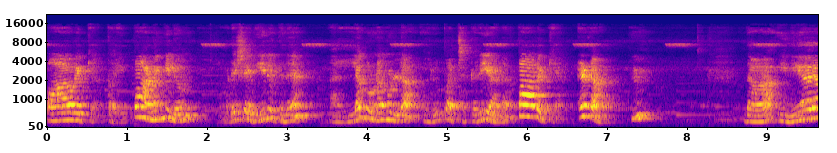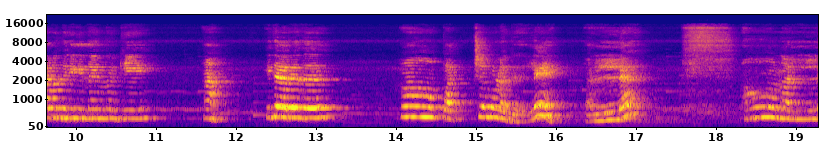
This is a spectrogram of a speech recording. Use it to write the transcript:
പാവയ്ക്ക. കയ്പാണെങ്കിലും നമ്മുടെ ശരീരത്തിന് നല്ല ഗുണമുള്ള ഒരു പച്ചക്കറിയാണ് പാവയ്ക്ക. കേട്ടോ? ദാ ഇനി ആരാ വന്നിരിക്കുന്നതെന്ന് നോക്കി ആ ഇതാരത്? ആ പച്ചമുളക് അല്ലേ? നല്ല ആ നല്ല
